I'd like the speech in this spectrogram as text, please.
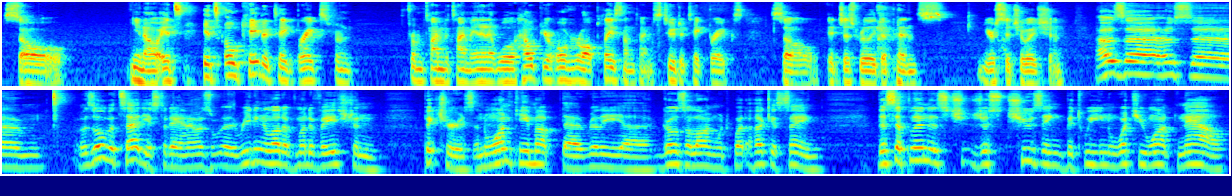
So, you know, it's it's okay to take breaks from from time to time, and it will help your overall play sometimes too to take breaks. So it just really depends your situation. I was uh, I was um, I was a little bit sad yesterday, and I was uh, reading a lot of motivation pictures, and one came up that really uh, goes along with what HuK is saying. Discipline is ch- just choosing between what you want now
